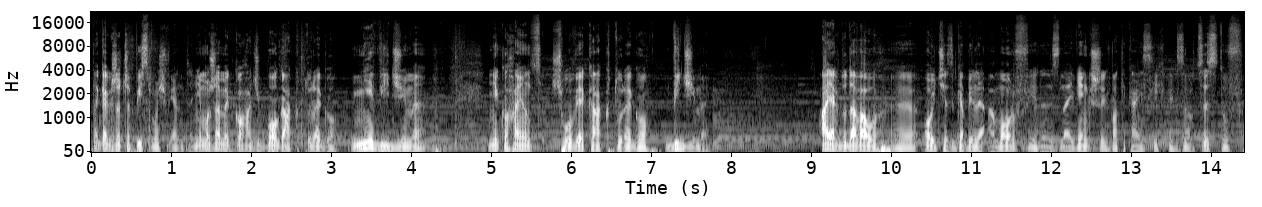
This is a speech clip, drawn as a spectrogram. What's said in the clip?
Tak jak rzecze Pismo Święte, nie możemy kochać Boga, którego nie widzimy, nie kochając człowieka, którego widzimy. A jak dodawał e, ojciec Gabriele Amorf, jeden z największych watykańskich egzorcystów,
